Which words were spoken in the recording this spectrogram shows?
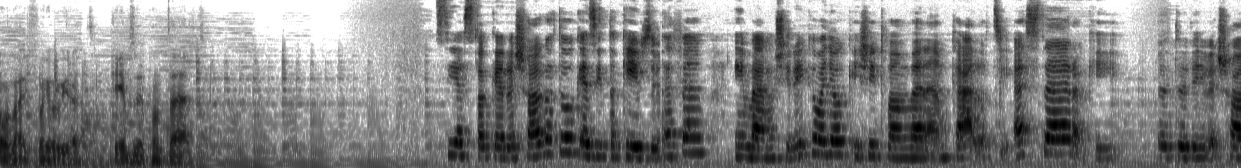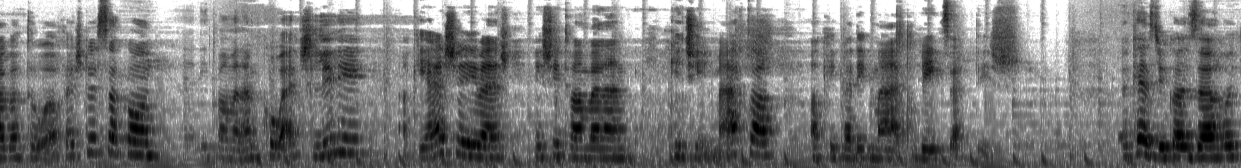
online folyóirat. Képző.art Sziasztok, kedves hallgatók! Ez itt a Képző FM, én Vámosi Réka vagyok, és itt van velem Káloci Eszter, aki 5 éves hallgató a festőszakon, itt van velem Kovács Lili, aki első éves, és itt van velem Kicsiny Márta, aki pedig már végzett is. Kezdjük azzal, hogy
